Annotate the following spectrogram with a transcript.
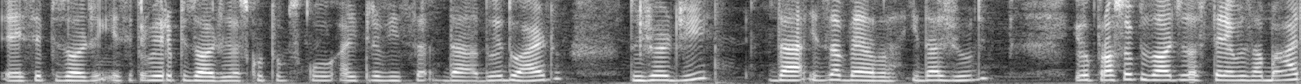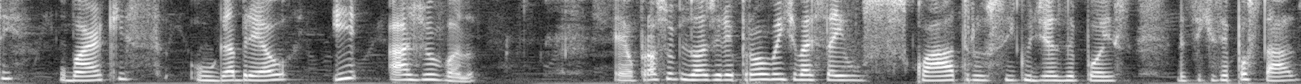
esse episódio, esse primeiro episódio nós contamos com a entrevista da, do Eduardo, do Jordi, da Isabela e da Júlia. E no próximo episódio nós teremos a Mari, o Marques, o Gabriel e a Giovana. É, o próximo episódio ele provavelmente vai sair uns 4, 5 dias depois desse que ser postado.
